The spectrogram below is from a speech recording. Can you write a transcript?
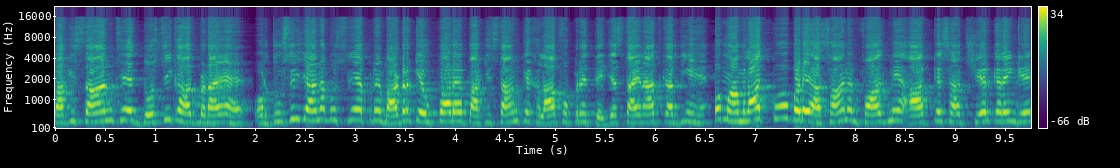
पाकिस्तान से दोस्ती का हाथ बढ़ाया है, और दूसरी जानब उसने अपने बॉर्डर के ऊपर पाकिस्तान के खिलाफ अपने तेजस तैनात कर दिए हैं। तो मामला को बड़े आसान अल्फाज में आपके साथ शेयर करेंगे।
